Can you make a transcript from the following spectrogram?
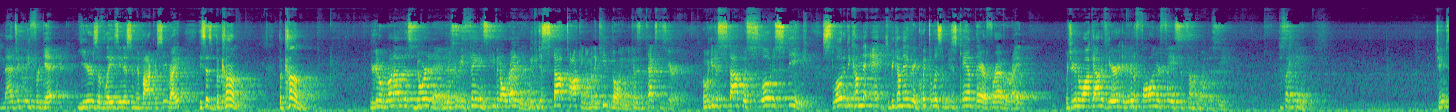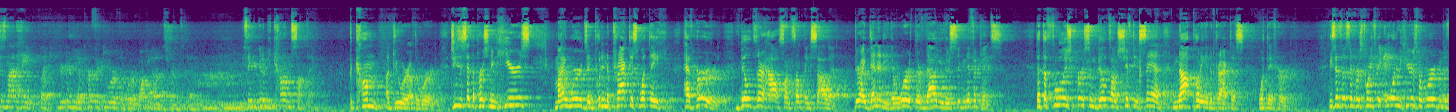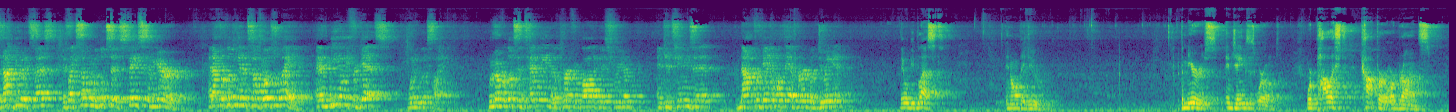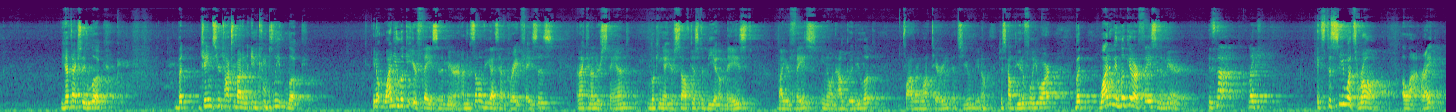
magically forget years of laziness and hypocrisy, right? He says, become. Become. You're going to run out of this door today, and there's going to be things, even already. We could just stop talking. I'm going to keep going because the text is here. But we could just stop with slow to speak, slow to become, the, to become angry, and quick to listen. We just camp there forever, right? But you're going to walk out of here and you're going to fall on your face at some point this week. Just like me. James is not, hey, like, you're going to be a perfect doer of the word walking out of this room today. He's saying you're going to become something. Become a doer of the word. Jesus said the person who hears my words and put into practice what they have heard builds their house on something solid their identity, their worth, their value, their significance. That the foolish person builds on shifting sand, not putting into practice what they've heard. He says this in verse 23 Anyone who hears the word but does not do what it says is like someone who looks at his face in a mirror and after looking at himself goes away and immediately forgets what he looks like. But whoever looks intently into the perfect law that gives freedom and continues in it, not forgetting what they have heard but doing it, they will be blessed in all they do. The mirrors in James's world were polished copper or bronze. You have to actually look. But James here talks about an incomplete look. You know, why do you look at your face in a mirror? I mean, some of you guys have great faces, and I can understand looking at yourself just to be amazed by your face, you know, and how good you look. Father in law Terry, that's you, you know, just how beautiful you are. But why do we look at our face in a mirror? It's not like, it's to see what's wrong a lot, right?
